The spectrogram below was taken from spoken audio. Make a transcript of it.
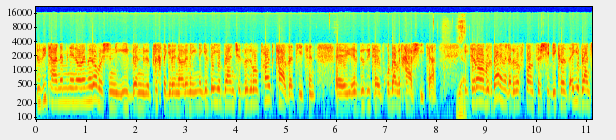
دوزی تانه من انارم را باشن ایون پلخت به نارمه اینه گفته یه برانچت ویدرال پارک تازه تیتن دوزی تا قربا بد خرشی تا ایترا بغدا اینقدر سپانسرشی بیکاز ای برانچ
